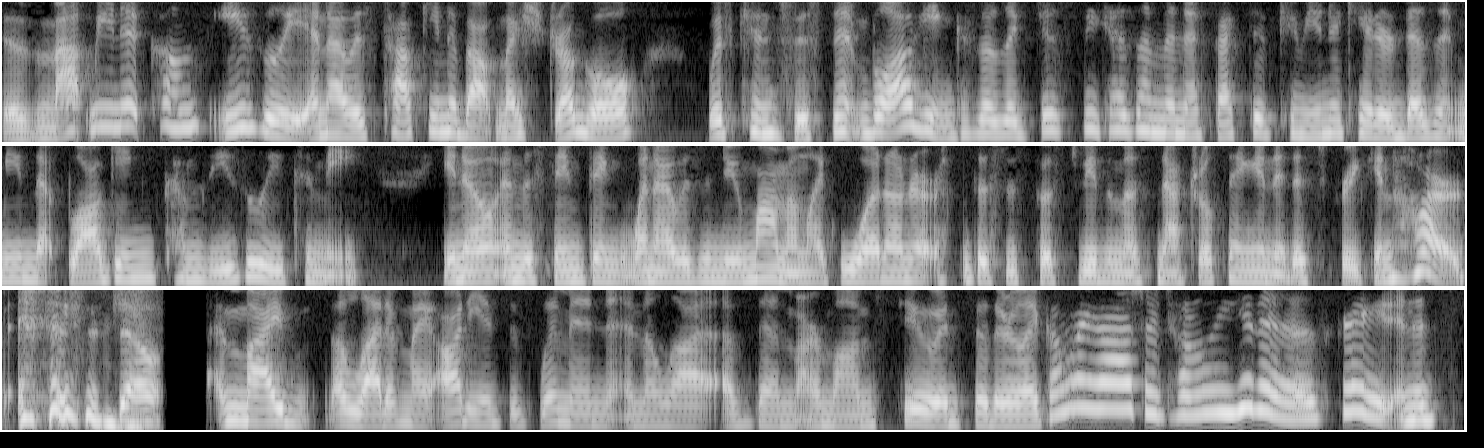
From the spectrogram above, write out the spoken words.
does not mean it comes easily. And I was talking about my struggle with consistent blogging because I was like, just because I'm an effective communicator doesn't mean that blogging comes easily to me. You know, and the same thing when I was a new mom, I'm like, what on earth? This is supposed to be the most natural thing, and it is freaking hard. and so my a lot of my audience is women and a lot of them are moms too. And so they're like oh my gosh i totally get it. It's great. And it's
